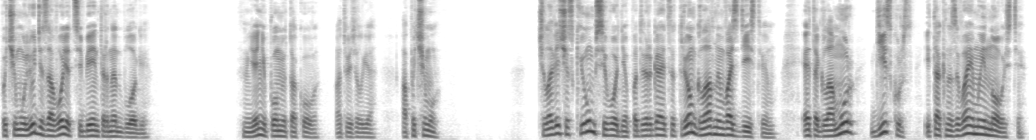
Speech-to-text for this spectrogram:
почему люди заводят себе интернет-блоги. Я не помню такого, ответил я. А почему? Человеческий ум сегодня подвергается трем главным воздействиям. Это гламур, дискурс и так называемые новости –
